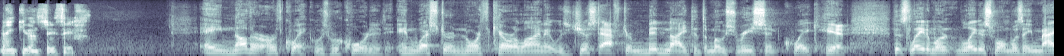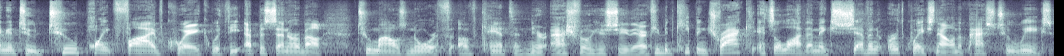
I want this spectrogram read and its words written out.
Thank you, and stay safe. Another earthquake was recorded in western North Carolina. It was just after midnight that the most recent quake hit. This latest one was a magnitude 2.5 quake with the epicenter about two miles north of Canton near Asheville, you see there. If you've been keeping track, it's a lot. That makes seven earthquakes now in the past two weeks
